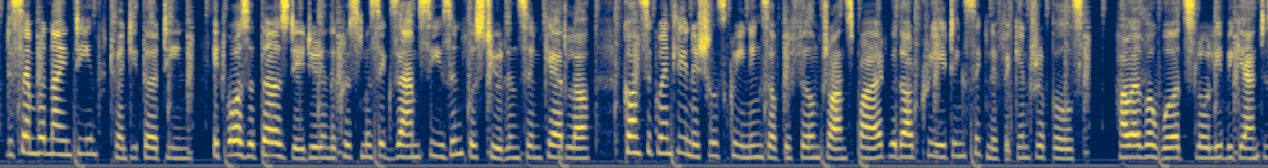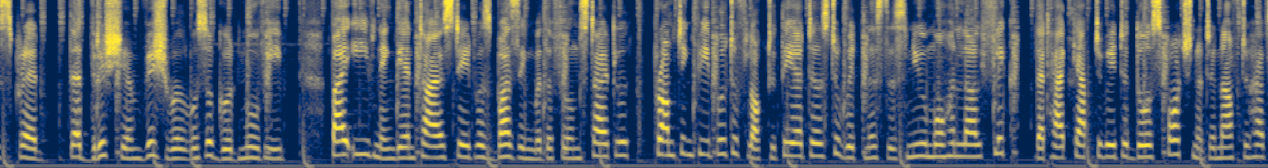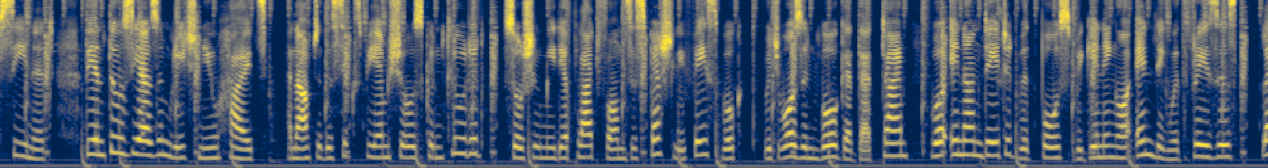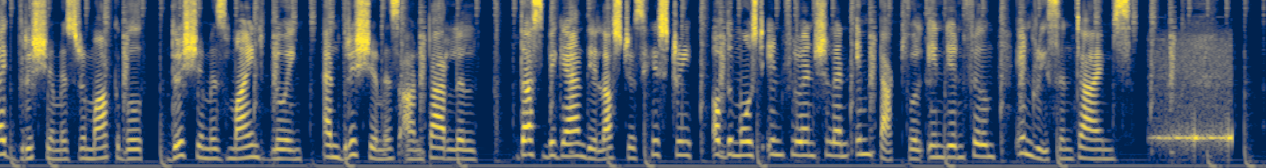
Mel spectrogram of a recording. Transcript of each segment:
December 19, 2013. It was a Thursday during the Christmas exam season for students in Kerala. Consequently, initial screenings of the film transpired without creating significant ripples. However, word slowly began to spread that Drishyam visual was a good movie. By evening, the entire state was buzzing with the film's title, prompting people to flock to theatres to witness this new Mohanlal flick that had captivated those fortunate enough to have seen it. The enthusiasm reached new heights, and after the 6 pm shows concluded, social media platforms, especially Facebook, which was in vogue at that time, were inundated with posts beginning or ending with phrases like Drishyam is remarkable, Drishyam is mind blowing, and Drishyam is unparalleled. Thus began the illustrious history of the most influential and impactful Indian film in recent times.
